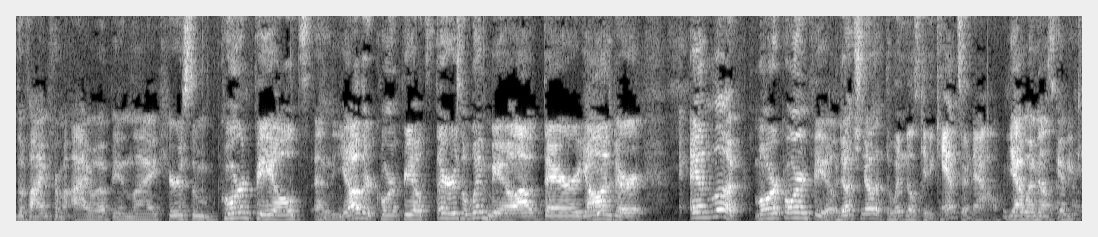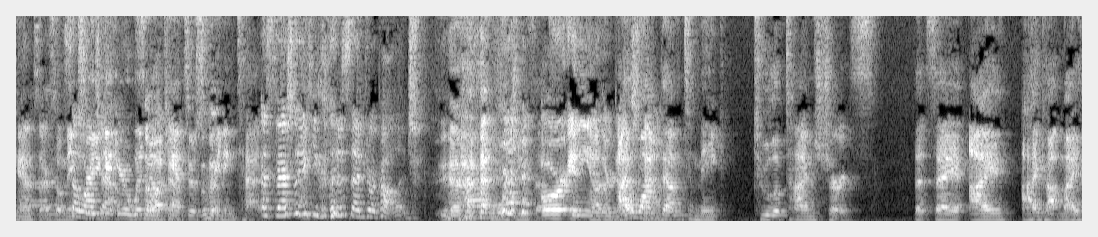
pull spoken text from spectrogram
the vine from Iowa being like, here's some cornfields, and the other cornfields, there's a windmill out there yonder, and look, more But cornfields. don't you know that the windmills give you cancer now? Yeah, windmills give Oh you cancer. God. So make So sure watch you get out. your So windmill watch out. cancer screening test. Especially if you go to Central College. Yeah. Oh, Jesus. or any other Dutch I want town. them to make Tulip Time shirts that say I I got my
